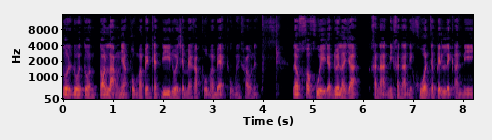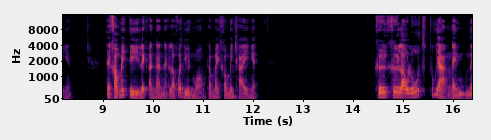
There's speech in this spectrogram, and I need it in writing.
ตัวโดยตัวตอนหลังเนี่ย ผมมาเป็นแคดดี้ด้วยใช่ไหมครับ ผมมาแบกถุงให้เขาเนี่ย แล้วก็คุยกันด้วยระยะขนาดนี้ขนาดนี้ควรจะเป็นเหล็กอันนี้เนี่ยแต่เขาไม่ตีเหล็กอันนั้นเน่ยเราก็ยืนมองทำไมเขาไม่ใช้เนี่ย คือคือเรารู้ทุกอย่างในใน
